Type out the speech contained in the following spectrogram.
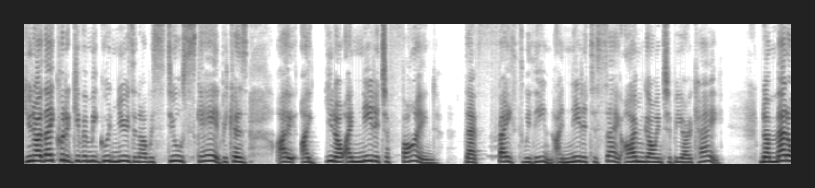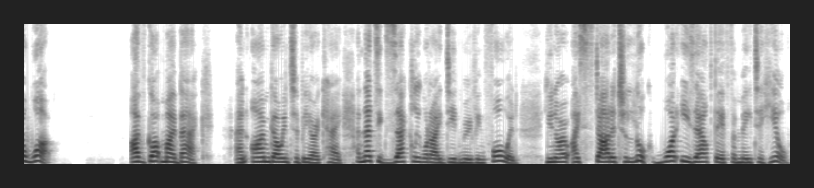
You know, they could have given me good news and I was still scared because I I you know, I needed to find that faith within. I needed to say, I'm going to be okay. No matter what. I've got my back and I'm going to be okay. And that's exactly what I did moving forward. You know, I started to look what is out there for me to heal.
